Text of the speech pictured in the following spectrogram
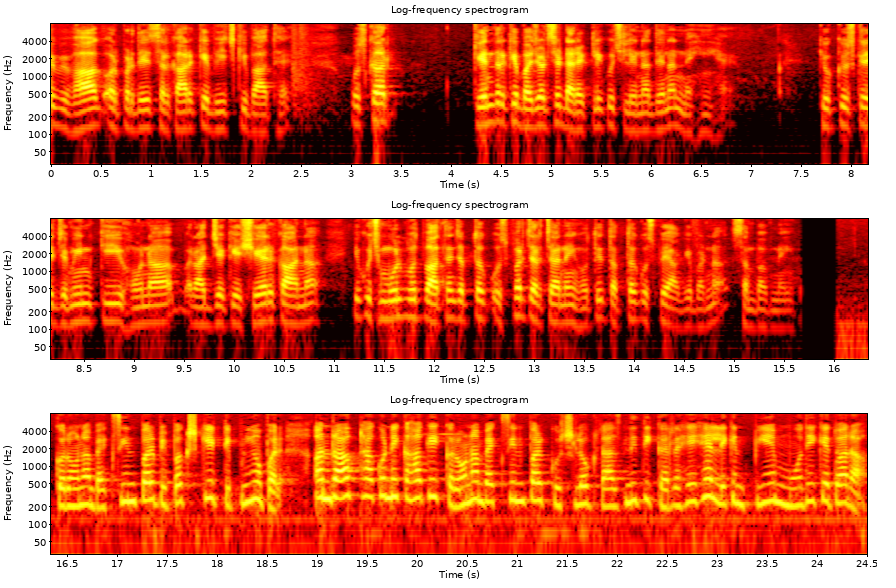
विभाग और प्रदेश सरकार के बीच की बात है। उसका केंद्र के बजट से डायरेक्टली कुछ लेना देना नहीं है। क्योंकि उसके लिए ज़मीन की होना, राज्य के शेयर का आना, ये कुछ मूलभूत बातें जब तक उस पर चर्चा नहीं होती, तब तक उस पर आगे बढ़ना संभव नहीं कोरोना वैक्सीन पर विपक्ष की टिप्पणियों पर अनुराग ठाकुर ने कहा कि कोरोना वैक्सीन पर कुछ लोग राजनीति कर रहे हैं, लेकिन पीएम मोदी के द्वारा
